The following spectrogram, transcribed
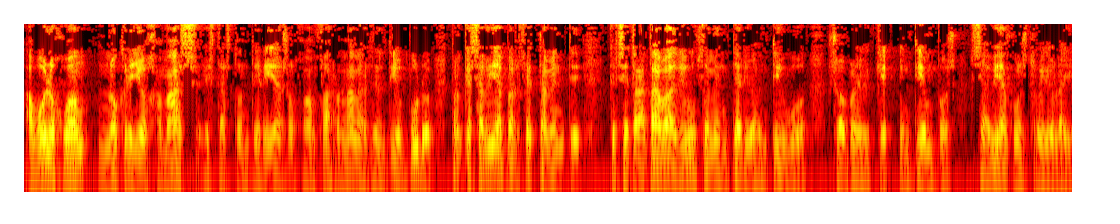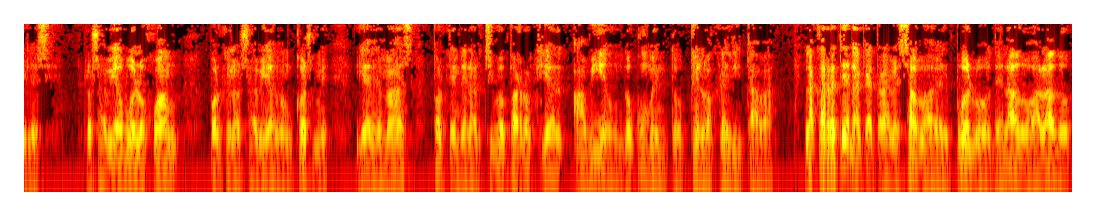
Abuelo Juan no creyó jamás estas tonterías o juanfarronadas del Tío Puro, porque sabía perfectamente que se trataba de un cementerio antiguo sobre el que en tiempos se había construido la iglesia. Lo sabía abuelo Juan porque lo sabía don Cosme y además porque en el archivo parroquial había un documento que lo acreditaba. La carretera que atravesaba el pueblo de lado a lado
